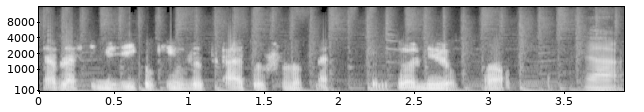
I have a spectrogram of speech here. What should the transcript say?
daar blijft die muziek ook invloed uitoefenen op mij. Zo nu ook Ja.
